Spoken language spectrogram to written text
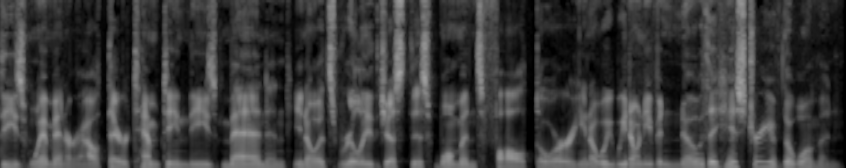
these women are out there tempting these men. And you know it's really just this woman's fault or you know we, we don't even know the history of the woman.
